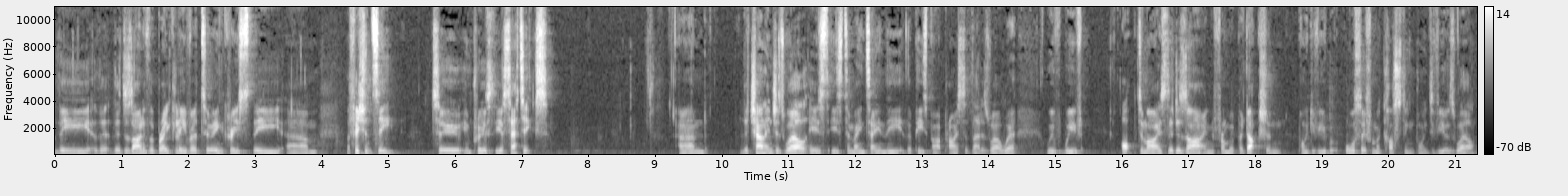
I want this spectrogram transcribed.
the, the, the design of the brake lever to increase the um, efficiency, to improve the aesthetics. And the challenge as well is, is to maintain the, the piece part price of that as well, where we've, we've optimized the design from a production point of view, but also from a costing point of view as well,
